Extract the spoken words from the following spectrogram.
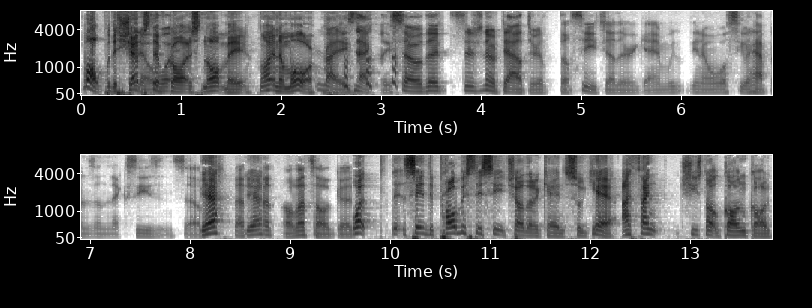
well, with the ships know, they've what- got, it's not, mate. Not anymore. right, exactly. so there's there's no doubt they'll they'll see each other again. We, you know, we'll see what happens in the next season. So Yeah, that's, yeah. that's all. That's all good. What say they promise to see each other again? So yeah, I think she's not gone. Gone.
